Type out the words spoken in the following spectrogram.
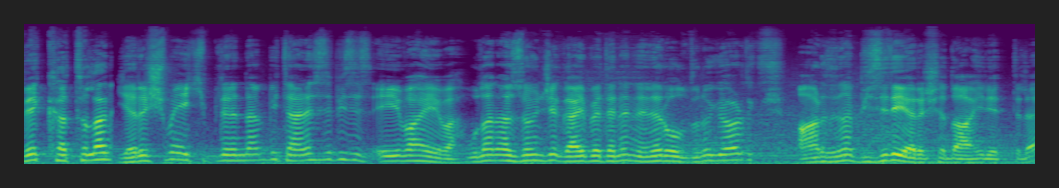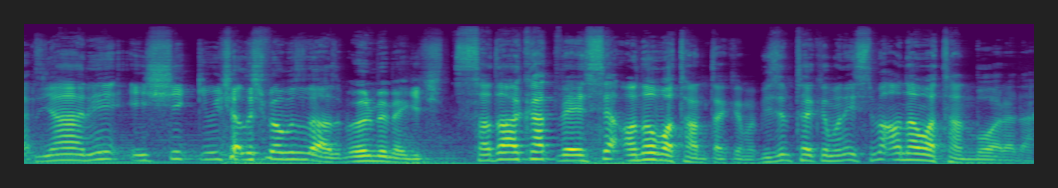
ve katılan yarışma ekiplerinden bir tanesi biziz. Eyvah eyvah. Ulan az önce kaybedene neler olduğunu gördük. Ardına bizi de yarışa dahil ettiler. Yani eşek gibi çalışmamız lazım ölmemek için. Sadakat vs ana vatan takımı. Bizim takımın ismi ana vatan bu arada.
